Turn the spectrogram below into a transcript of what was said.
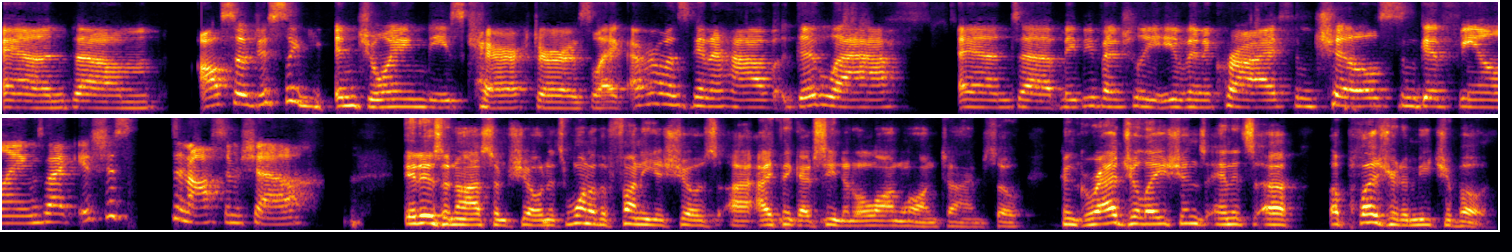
and um, also just like enjoying these characters. Like everyone's gonna have a good laugh and uh, maybe eventually even a cry, some chills, some good feelings. Like it's just an awesome show. It is an awesome show, and it's one of the funniest shows I, I think I've seen in a long, long time. So congratulations, and it's a, a pleasure to meet you both.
